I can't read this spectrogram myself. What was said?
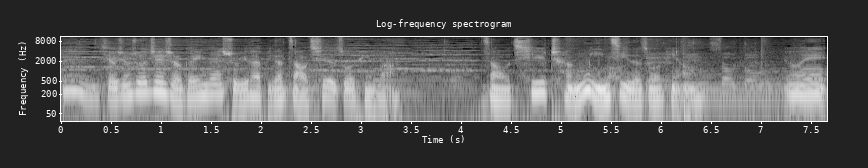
嗯，小熊说这首歌应该属于他比较早期的作品吧。早期成名记的作品啊，因为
